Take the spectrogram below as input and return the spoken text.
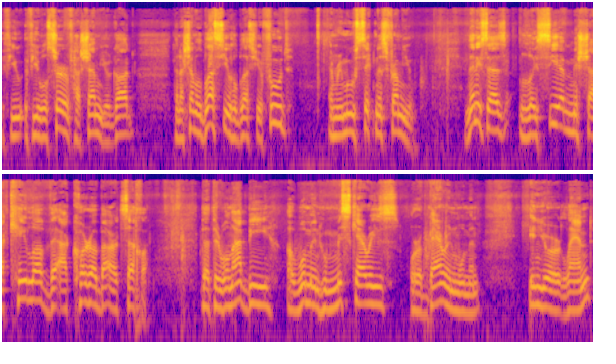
if you, if you will serve Hashem, your God, then Hashem will bless you, He'll bless your food, and remove sickness from you. And then he says, Loisia mishakela ve'akora ba'artzecha, that there will not be a woman who miscarries or a barren woman in your land.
